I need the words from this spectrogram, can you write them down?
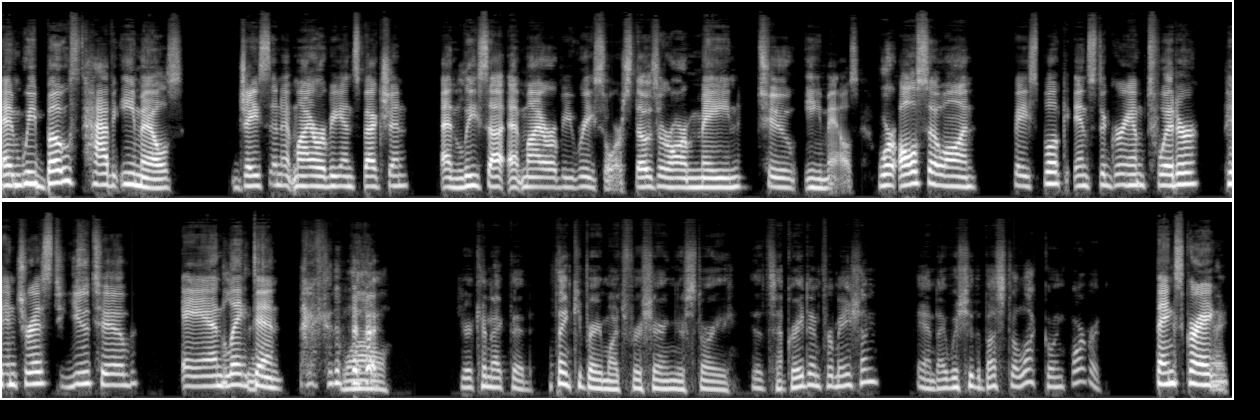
And we both have emails, Jason at MyRV Inspection and Lisa at MyRV Resource. Those are our main two emails. We're also on Facebook, Instagram, Twitter, Pinterest, YouTube, and LinkedIn. wow. You're connected. Thank you very much for sharing your story. It's great information, and I wish you the best of luck going forward. Thanks, Greg. Thanks.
